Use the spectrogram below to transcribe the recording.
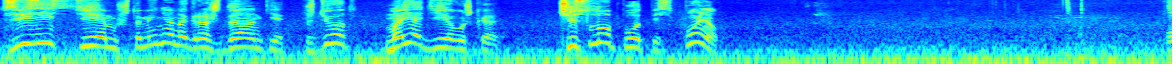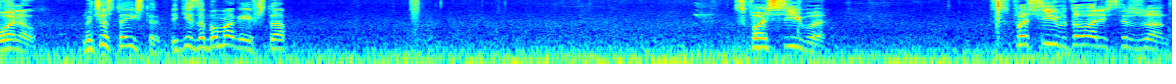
В связи с тем, что меня на гражданке ждет моя девушка. Число, подпись. Понял? Понял. Ну что стоишь-то? Беги за бумагой в штаб. Спасибо. Спасибо, товарищ сержант.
